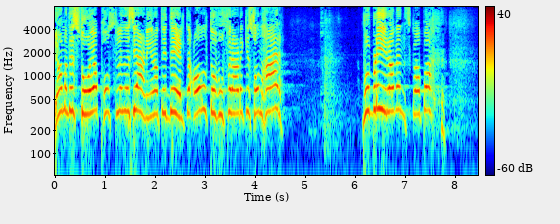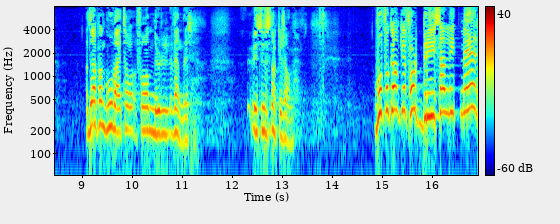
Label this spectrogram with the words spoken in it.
Ja, men det står i apostlenes gjerninger at de delte alt, og hvorfor er det ikke sånn her? Hvor blir det av vennskapet? Du er på en god vei til å få null venner hvis du snakker sånn. Hvorfor kan ikke folk bry seg litt mer?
